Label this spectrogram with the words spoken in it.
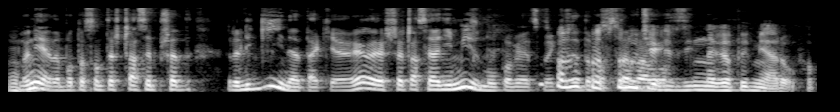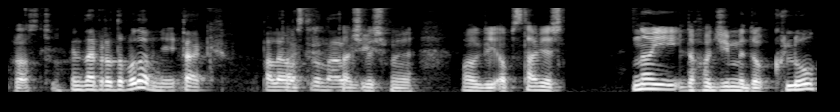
Mhm. No nie, no bo to są też czasy przedreligijne takie, nie? jeszcze czasy animizmu powiedzmy, Może po prostu powstawało. ludzie z innego wymiaru po prostu. Więc najprawdopodobniej tak, Tak, paleoastronauci. tak byśmy mogli obstawiać. No i dochodzimy do clue.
